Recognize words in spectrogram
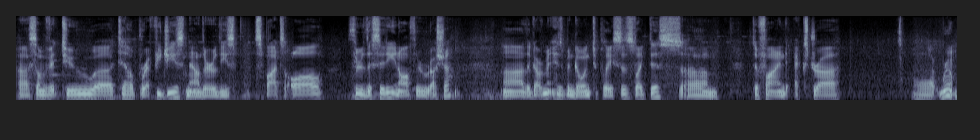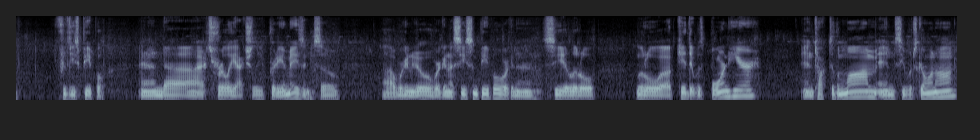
uh, some of it to uh, to help refugees. Now there are these spots all through the city and all through Russia. Uh, the government has been going to places like this um, to find extra uh, room for these people, and uh, it's really actually pretty amazing. So uh, we're gonna go. We're gonna see some people. We're gonna see a little little kid that was born here, and talk to the mom and see what's going on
